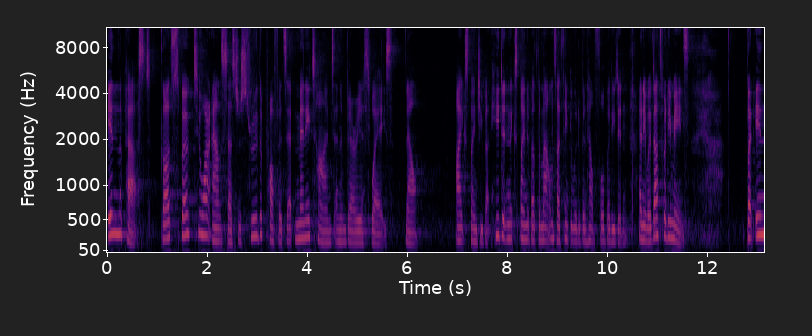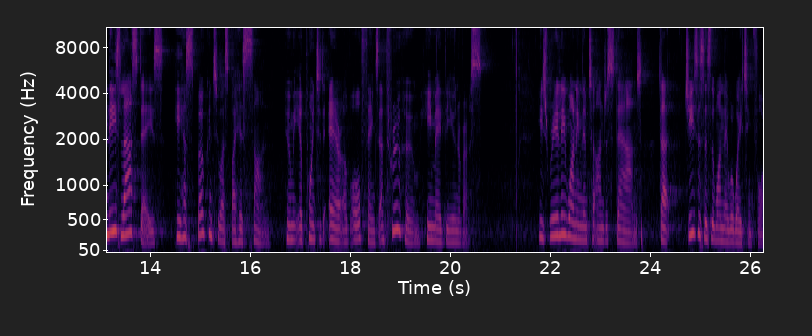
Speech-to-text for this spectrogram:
In the past, God spoke to our ancestors through the prophets at many times and in various ways. Now, I explained to you about. He didn't explain about the mountains. I think it would have been helpful, but he didn't. Anyway, that's what he means. But in these last days, he has spoken to us by his Son, whom he appointed heir of all things, and through whom he made the universe. He's really wanting them to understand that Jesus is the one they were waiting for.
